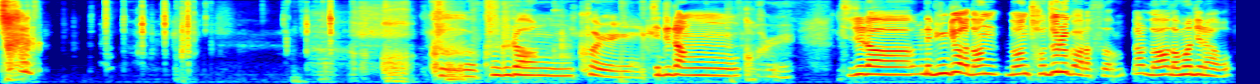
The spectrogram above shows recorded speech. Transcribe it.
착. 그 구르렁 콜 드르렁 콜 드르렁 근데 민규가 넌 넌 저주를 걸었어 너, 너 넘어지려 하고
